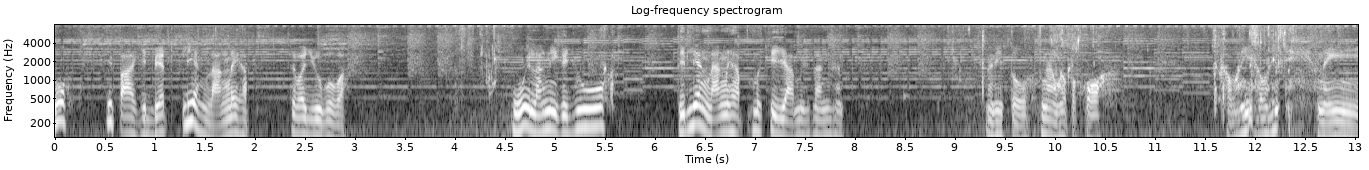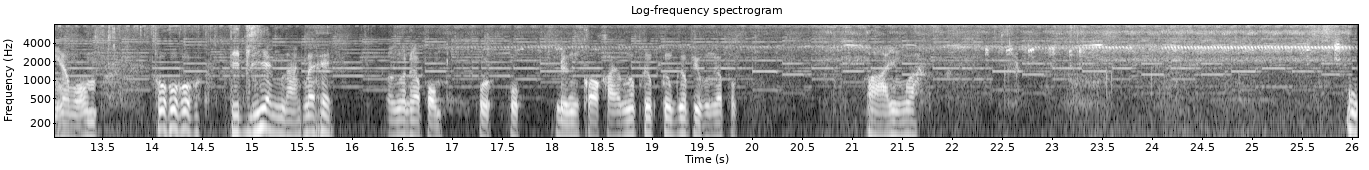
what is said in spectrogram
โอ้นี่ปลากินเบ็ดเลี่ยงหลังเลยครับ แต่ว่าอยู่ปะวะอุ้ยหลังนี่ก็อยู่ติดเลี่ยงหลังเลยครับ เมื่อกี้ยามอยู่หลังนั้นอันนี้โตงามครับปลาคอเข้ามานี่เข้ามานี่นี่ครับผมโอ้โหติดเลี่ยงหลังเลยเบิ่งก่อนครับผมโอ้โหดึงคอขายงึบงึบงึบงึบอยู่ครับผมปลายังวะโอ้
